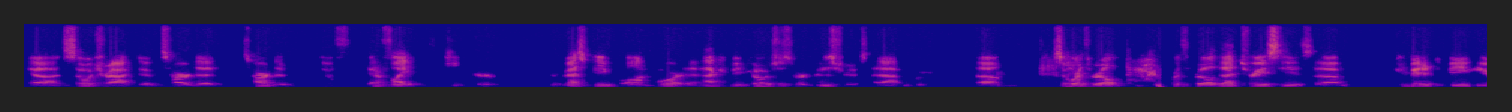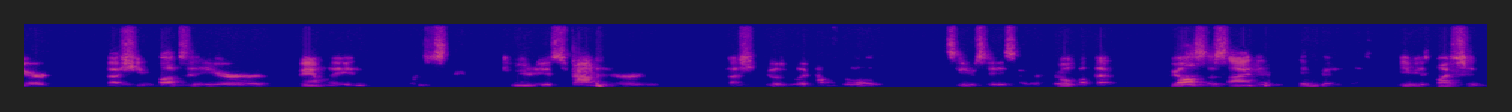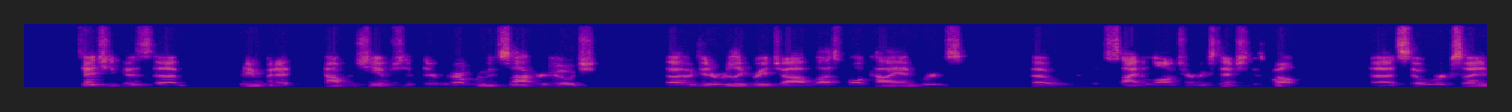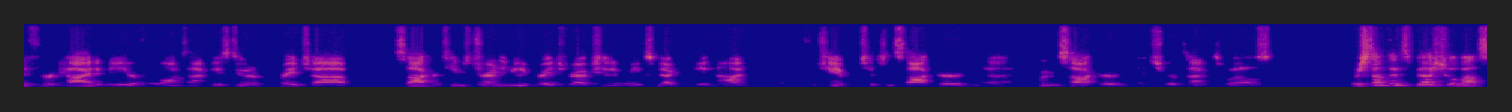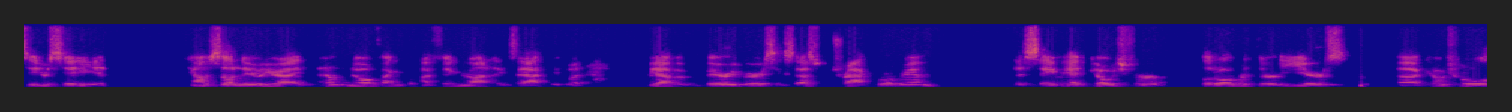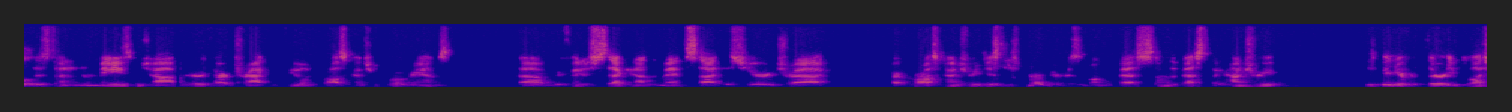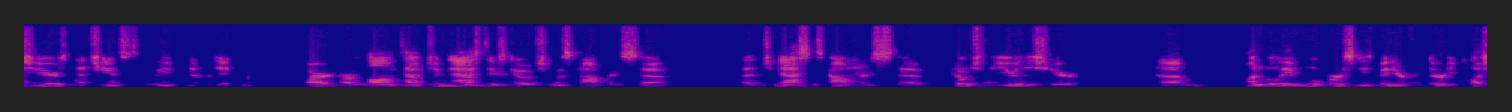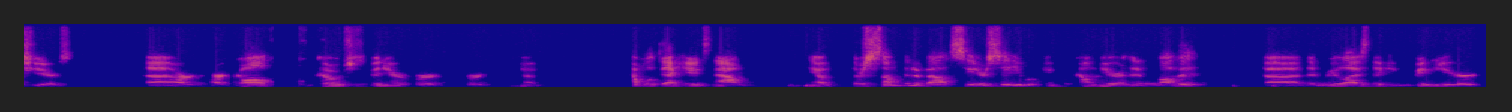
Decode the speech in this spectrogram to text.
uh, so attractive. It's hard to it's hard to get a fight to keep your, your best people on board, and that can be coaches or administrative staff. Um, so we're thrilled. We're thrilled that Tracy is um, committed to being here. Uh, she loves it here. Her family and just community has surrounded her. And, uh, she feels really comfortable in Cedar City, so we're thrilled about that. We also signed it didn't give you as much attention because uh, we didn't win a conference championship there, but our women's soccer coach uh, who did a really great job last fall. Kai Edwards uh, signed a long-term extension as well. Uh, so we're excited for Kai to be here for a long time. He's doing a great job. Soccer team's trending in a great direction, and we expect to be in the hunt for championships in soccer, uh, women's soccer at short time as well. So there's something special about Cedar City. I'm so new here. I, I don't know if I can put my finger on it exactly, but we have a very, very successful track program. The same head coach for a little over 30 years. Uh, Coach Houle has done an amazing job here with our track and field cross country programs. Uh, we finished second on the men's side this year in track. Our cross country distance program is among the best, some of the best in the country. He's been here for 30 plus years and had chances to leave, never did. Our, our longtime gymnastics coach was conference, uh, uh, gymnastics conference coach of the year this year. Um, unbelievable person. He's been here for 30 plus years. Uh, our, our golf coach has been here for, for you know, a couple of decades now. You know, there's something about Cedar City where people come here and they love it. Uh, they realize they can win here,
